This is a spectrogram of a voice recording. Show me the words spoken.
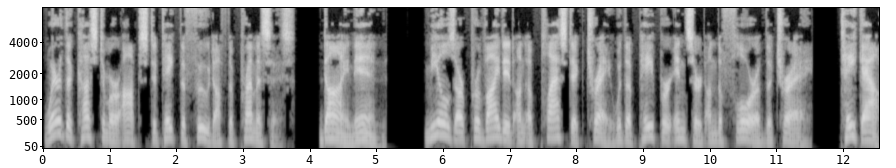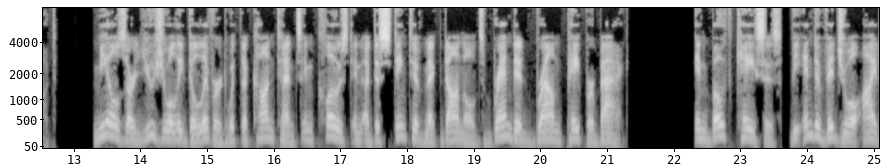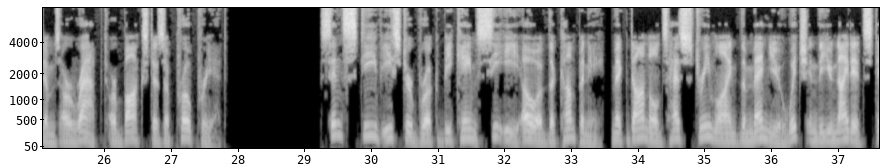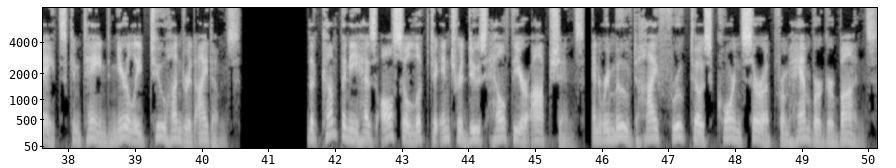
where the customer opts to take the food off the premises. Dine-in Meals are provided on a plastic tray with a paper insert on the floor of the tray. Take out meals are usually delivered with the contents enclosed in a distinctive McDonald's branded brown paper bag. In both cases, the individual items are wrapped or boxed as appropriate. Since Steve Easterbrook became CEO of the company, McDonald's has streamlined the menu which in the United States contained nearly 200 items. The company has also looked to introduce healthier options, and removed high-fructose corn syrup from hamburger buns.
